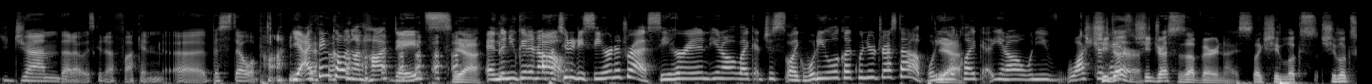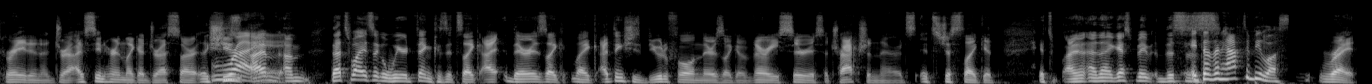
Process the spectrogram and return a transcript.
gem that I was gonna fucking uh bestow upon. Yeah, I think going on hot dates. Yeah. And then you get an Oh. opportunity to see her in a dress, see her in, you know, like just like what do you look like when you're dressed up? What do you Yeah. look like, you know, when you've washed your she hair? does. She dresses up very nice. Like she looks. She looks great in a dress. I've seen her in like a dress. Art. Like she's. Right. I'm. I'm. That's why it's like a weird thing because it's like I. There is like like I think she's beautiful and there's like a very serious attraction there. It's it's just like it. It's I, and I guess maybe this is. it doesn't have to be lust. Right.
